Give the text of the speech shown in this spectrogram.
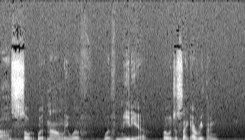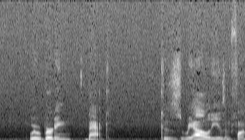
uh, so with not only with with media, but with just like everything. We're reverting back because reality isn't fun.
